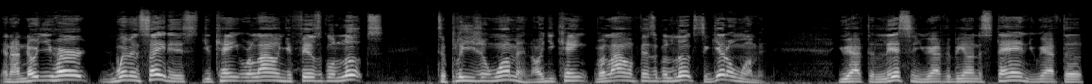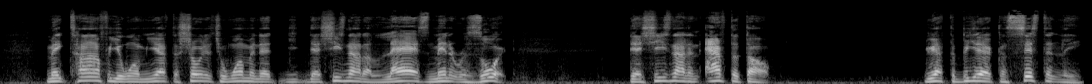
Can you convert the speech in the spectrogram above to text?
and I know you heard women say this. You can't rely on your physical looks to please your woman, or you can't rely on physical looks to get a woman. You have to listen. You have to be understanding. You have to make time for your woman. You have to show that your woman that that she's not a last minute resort. That she's not an afterthought. You have to be there consistently.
